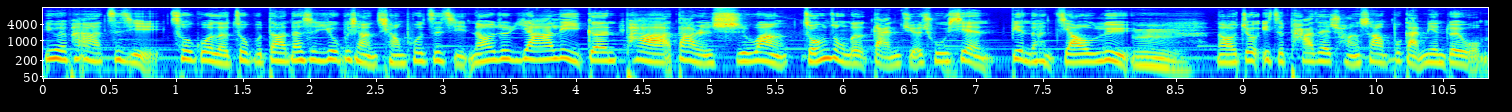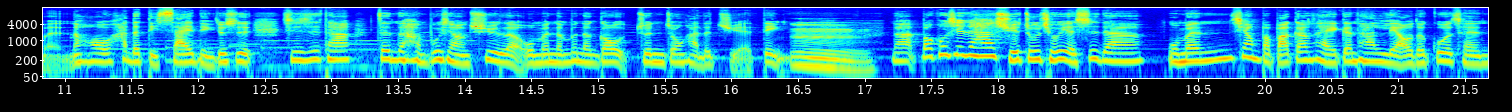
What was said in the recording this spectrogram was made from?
因为怕自己错过了做不到，但是又不想强迫自己，然后就压力跟怕大人失望，种种的感觉出现，变得很焦虑。嗯然后就一直趴在床上不敢面对我们。然后他的 deciding 就是，其实他真的很不想去了，我们能不能够尊重他的决定？嗯那包括现在他学足球也是的啊。我们像爸爸刚才跟他聊的过程，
